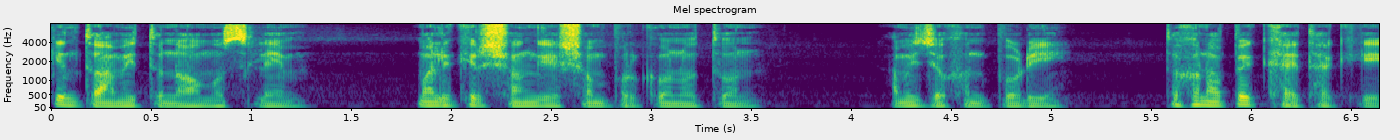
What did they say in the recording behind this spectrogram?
কিন্তু আমি তো ন মুসলিম, মালিকের সঙ্গে সম্পর্ক নতুন। আমি যখন পড়ি, তখন অপেক্ষায় থাকি,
